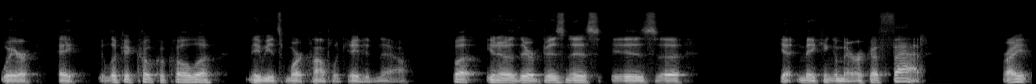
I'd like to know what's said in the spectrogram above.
where, hey, you look at Coca Cola, maybe it's more complicated now but you know their business is uh, get making america fat right?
